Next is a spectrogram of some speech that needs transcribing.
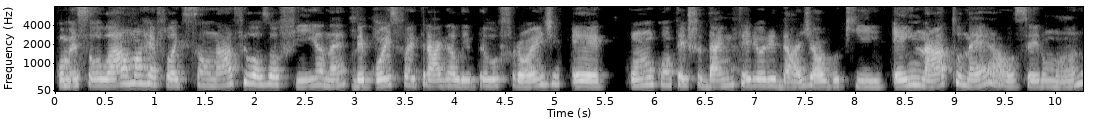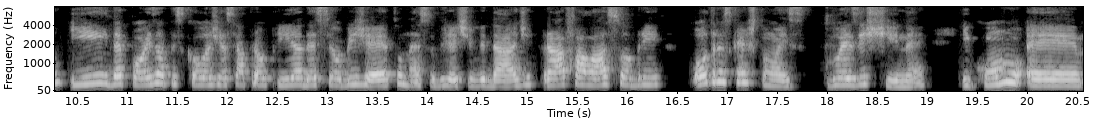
começou lá uma reflexão na filosofia, né? Depois foi traga ali pelo Freud, é, com o contexto da interioridade, algo que é inato, né, ao ser humano, e depois a psicologia se apropria desse objeto, né, subjetividade, para falar sobre outras questões do existir, né? E como é,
